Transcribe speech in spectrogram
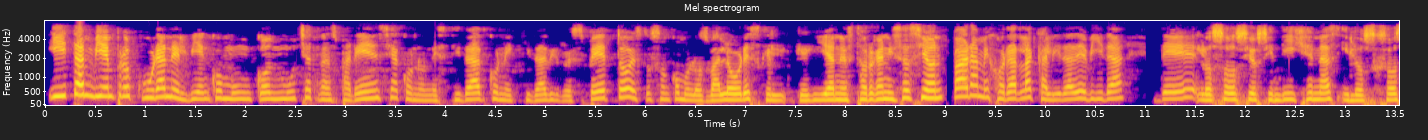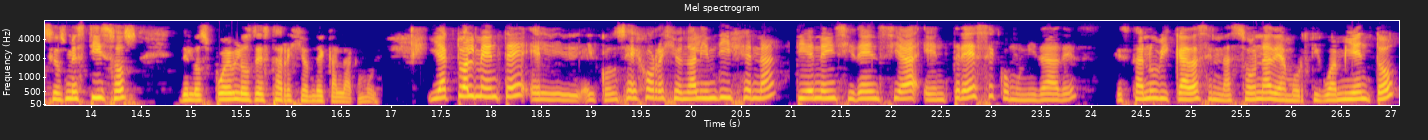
y también procuran el bien común con mucha transparencia, con honestidad, con equidad y respeto. Estos son como los valores que guían esta organización para mejorar la calidad de vida de los socios indígenas y los socios mestizos de los pueblos de esta región de Calakmul. Y actualmente el, Consejo Regional Indígena tiene incidencia en 13 comunidades que están ubicadas en la zona de amortiguamiento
